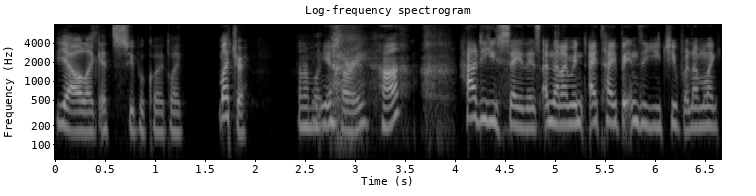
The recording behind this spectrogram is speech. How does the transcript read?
Yeah, or like it's super quick, like Mitra. And I'm like, Yeah. sorry, huh? How do you say this? And then I'm in, I type it into YouTube and I'm like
